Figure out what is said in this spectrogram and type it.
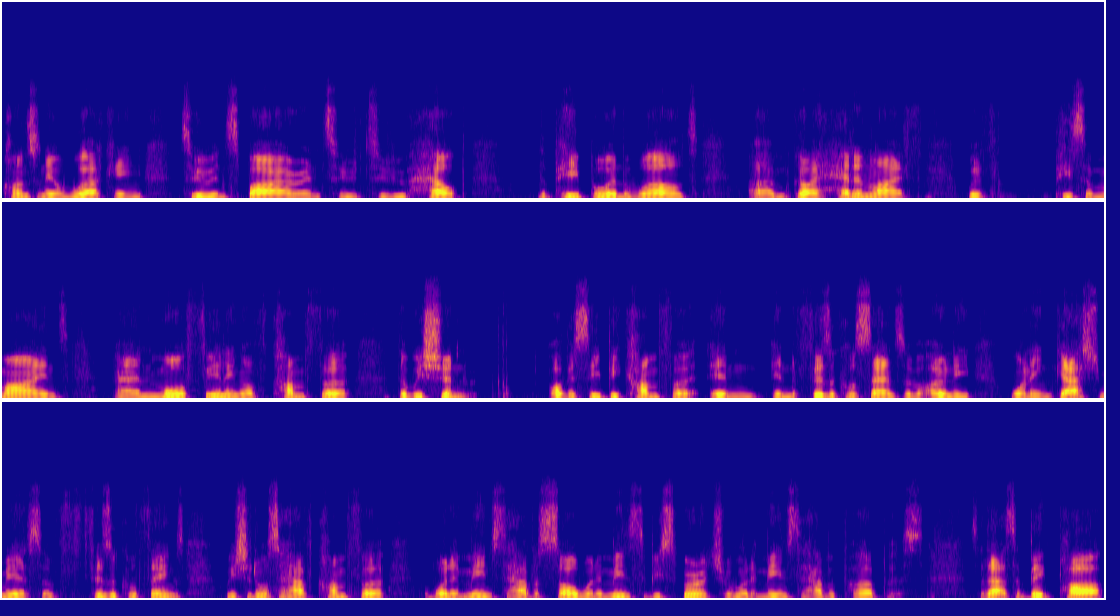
constantly are working to inspire and to to help the people in the world um, go ahead in life with peace of mind and more feeling of comfort that we shouldn't obviously be comfort in in the physical sense of only wanting gashmias of physical things. We should also have comfort what it means to have a soul what it means to be spiritual what it means to have a purpose. So that's a big part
